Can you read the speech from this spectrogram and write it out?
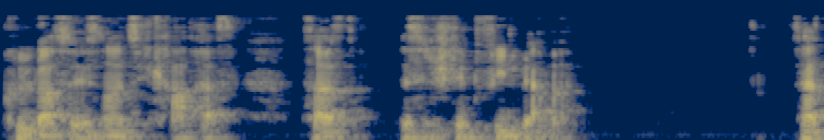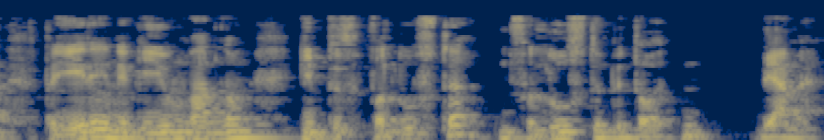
Kühlwasser ist 90 Grad heiß. Das heißt, es entsteht viel Wärme. Das heißt, bei jeder Energieumwandlung gibt es Verluste und Verluste bedeuten Wärme.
